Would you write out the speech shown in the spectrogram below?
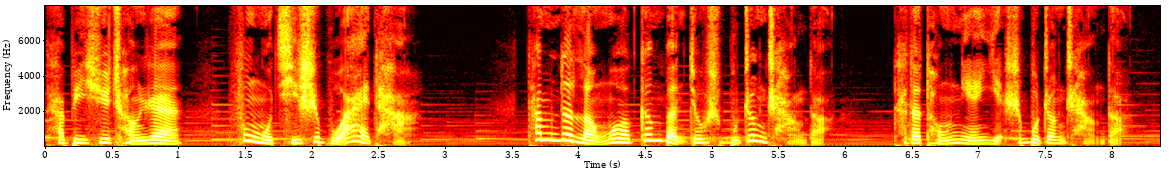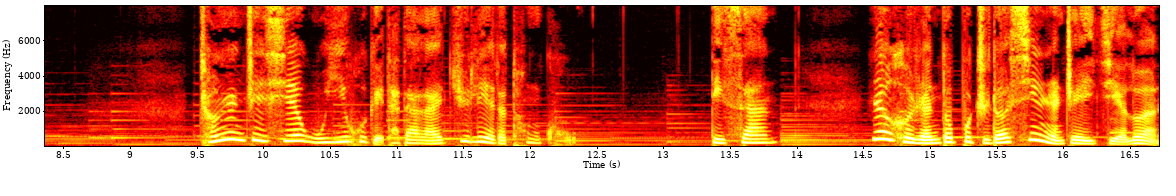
他必须承认，父母其实不爱他，他们的冷漠根本就是不正常的，他的童年也是不正常的。承认这些，无疑会给他带来剧烈的痛苦。第三。任何人都不值得信任。这一结论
